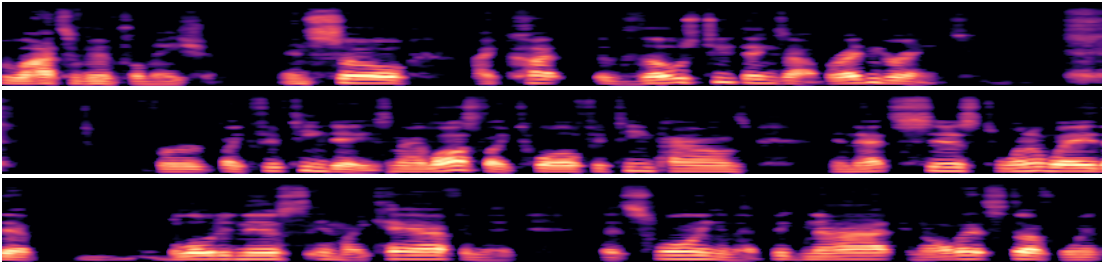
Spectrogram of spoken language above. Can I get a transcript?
lots of inflammation. And so I cut those two things out, bread and grains, for like 15 days. And I lost like 12, 15 pounds. And that cyst went away, that bloatedness in my calf and that, that swelling and that big knot and all that stuff went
